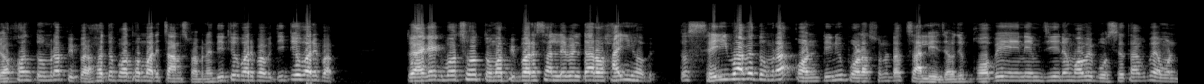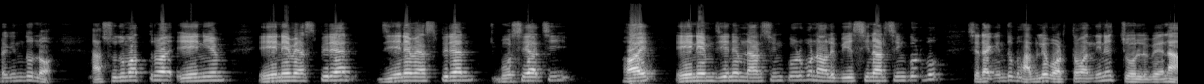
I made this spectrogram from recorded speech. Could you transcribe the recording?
যখন তোমরা প্রিপার হয়তো প্রথমবারে চান্স পাবে না, দ্বিতীয়বারে পাবে, তৃতীয়বারে পাবে, তো এক এক বছর তোমার প্রিপারেশন লেভেলটা আরও হাই হবে, তো সেইভাবে তোমরা কন্টিনিউ পড়াশোনাটা চালিয়ে যাও, যে কবে N M G NM GNM হবে, বসে থাকবে এমনটা কিন্তু নয়, আর শুধুমাত্র N M ANM ANM aspirant GNM aspirant বসে আছি হয় এএনএম জিএনএম নার্সিং করব না হলে বিএসসি নার্সিং করব, সেটা কিন্তু ভাবলে বর্তমান দিনে চলবে না।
